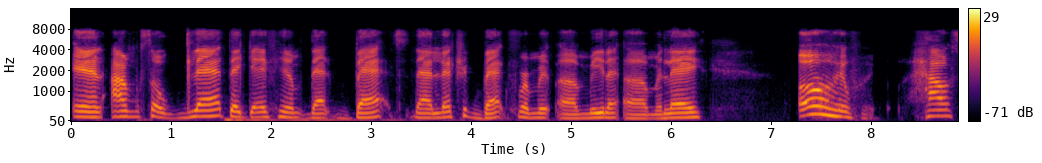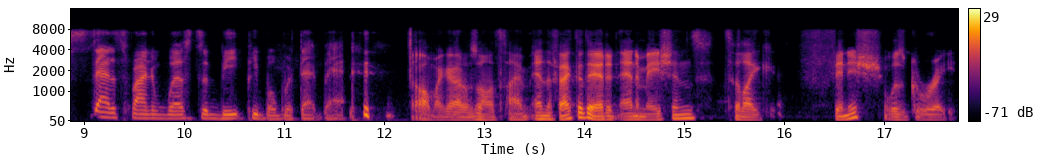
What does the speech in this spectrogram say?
And I'm so glad they gave him that bat, that electric bat for uh. Uh. Oh, it, how satisfying it was to beat people with that bat. Oh my god, it was all the time. And the fact that they added animations to like finish was great.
